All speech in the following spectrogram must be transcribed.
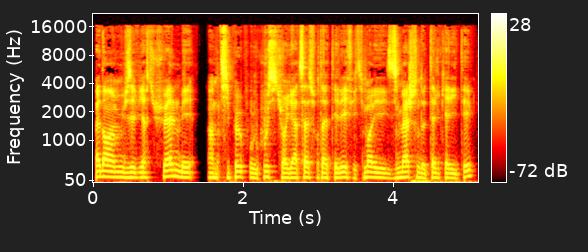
pas dans un musée virtuel, mais un petit peu pour le coup, si tu regardes ça sur ta télé, effectivement, les images sont de telle qualité.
